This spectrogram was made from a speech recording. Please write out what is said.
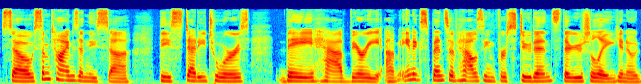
So sometimes in these uh, these study tours, they have very um, inexpensive housing for students. They're usually, you know,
